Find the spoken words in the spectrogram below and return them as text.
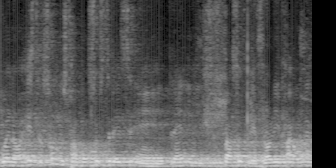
bueno, estos son los famosos tres eh, trenes y sus pasos de flora y fauna.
